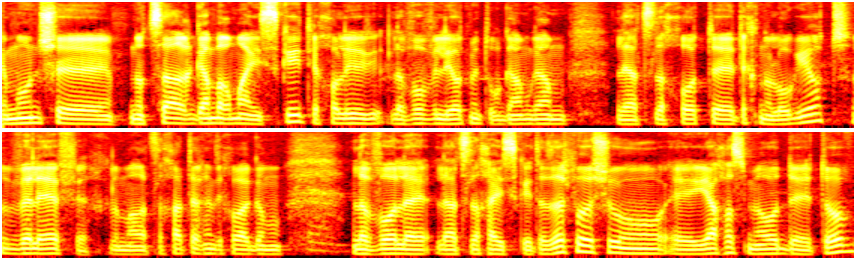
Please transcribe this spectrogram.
אמון שנוצר גם ברמה העסקית, יכול לבוא ולהיות מתורגם גם להצלחות טכנולוגיות. ולהפך, כלומר הצלחה טכנית יכולה גם כן. לבוא להצלחה עסקית. אז יש פה איזשהו אה, יחס מאוד אה, טוב.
